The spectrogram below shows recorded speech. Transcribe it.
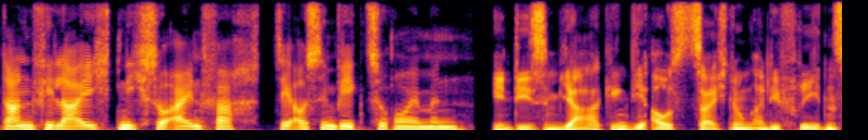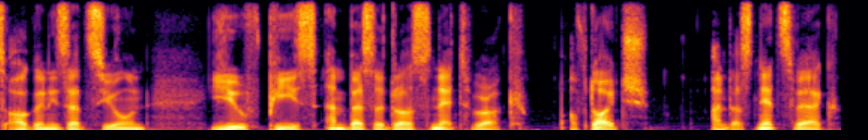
dann vielleicht nicht so einfach, sie aus dem Weg zu räumen. In diesem Jahr ging die Auszeichnung an die Friedensorganisation Youth Peace Ambassadors Network. Auf Deutsch an das Netzwerk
